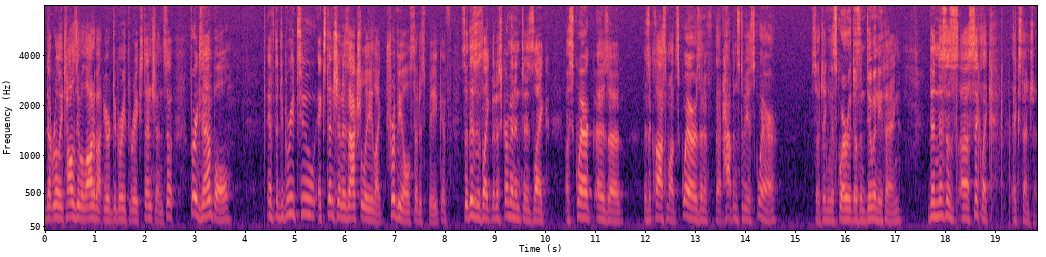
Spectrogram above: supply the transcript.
that really tells you a lot about your degree three extension. So for example, if the degree two extension is actually like trivial, so to speak, if, so this is like the discriminant is like a square as a, as a class mod squares, and if that happens to be a square, so taking the square root doesn't do anything, then this is a cyclic extension.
